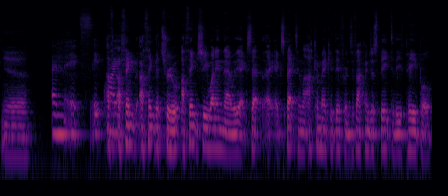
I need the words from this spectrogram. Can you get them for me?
Yeah. and it's it's I, th- I think I think the true I think she went in there with the accept, expecting like I can make a difference if I can just speak to these people.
